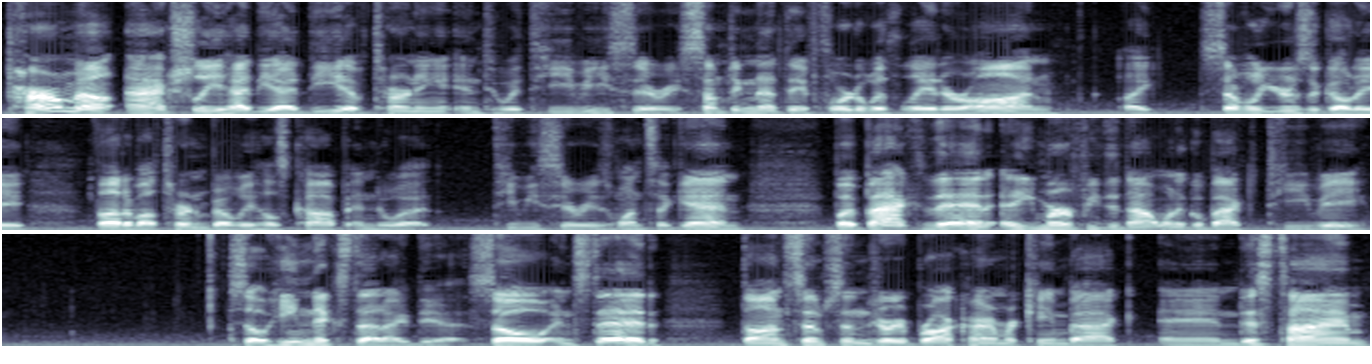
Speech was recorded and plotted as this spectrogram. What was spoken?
Paramount actually had the idea of turning it into a TV series, something that they flirted with later on. Like several years ago, they thought about turning Beverly Hills Cop into a TV series once again. But back then, Eddie Murphy did not want to go back to TV. So he nixed that idea. So instead, Don Simpson and Jerry Bruckheimer came back, and this time,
